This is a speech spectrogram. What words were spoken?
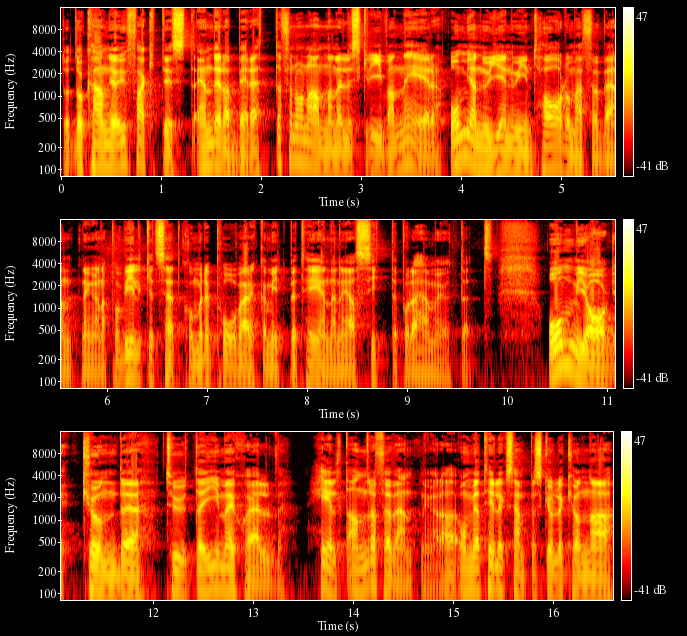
Då, då, kan jag ju faktiskt endera berätta för någon annan eller skriva ner. Om jag nu genuint har de här förväntningarna, på vilket sätt kommer det påverka mitt beteende när jag sitter på det här mötet? Om jag kunde tuta i mig själv helt andra förväntningar. Om jag till exempel skulle kunna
